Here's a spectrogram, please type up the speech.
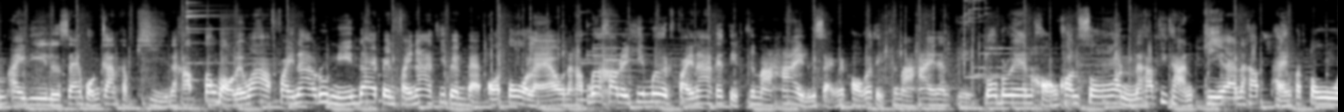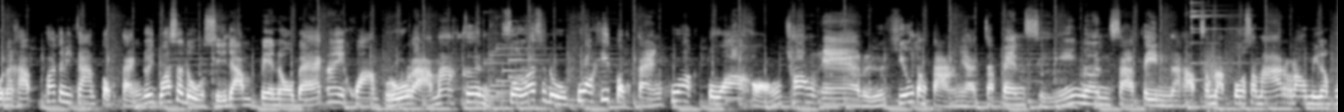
MID หรือแสดงผลการขับขี่นะครับ ต้องบอกเลยว่าไฟหน้ารุ่นนี้ได้เป็นไฟหน้าที่เป็นแบบออโต้แล้วนะครับ เมื่อเข้าในที่มืดไฟหน้าก็ติดขึ้นมาให้ หรือแสงไม่พอก็ติดขึ้นมาให้นั่นเอง ตัวบริเวณของคอนโซลนะครับที่ฐานเกียร์นะครับแผงประตูนะครับก็จะมีการตกแต่งด้วยวัสดุสีดำเปียโนแบ็กให้ความหรูหรามากขึ้น ส่วนวัสดุพวกที่ตกแต่งพวกตัวของช่องแอร์หรือคิ้วต่างๆเนี่ยจะเป็นสีเงินซาตินนะครับสำหรับตัวสมาร์ทเรามีลำโพ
